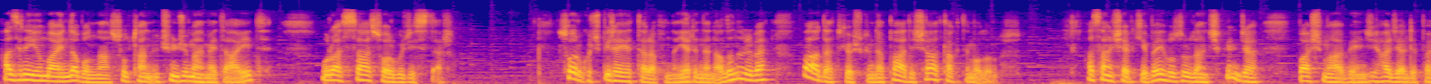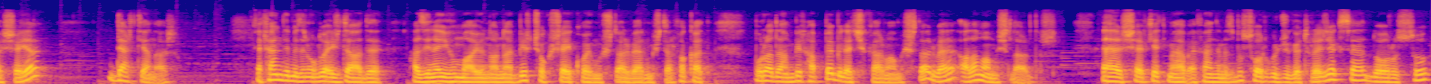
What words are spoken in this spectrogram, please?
Hazine Yumayında bulunan Sultan 3. Mehmet'e ait Murassa sorgucu ister. Sorguç bir heyet tarafından yerinden alınır ve Bağdat Köşkü'nde padişaha takdim olunur. Hasan Şevki Bey huzurdan çıkınca baş mabeyinci Hacerli Paşa'ya dert yanar. Efendimizin ulu ecdadı Hazine-i Humayunlarına birçok şey koymuşlar, vermişler. Fakat buradan bir habbe bile çıkarmamışlar ve alamamışlardır. Eğer Şevket Mehab Efendimiz bu sorgucu götürecekse doğrusu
